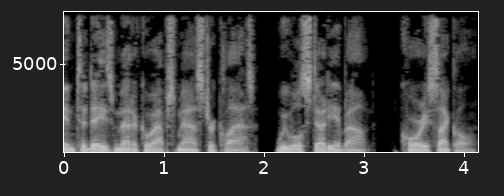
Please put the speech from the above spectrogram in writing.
In today's Medico Apps Masterclass, we will study about Cori cycle.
